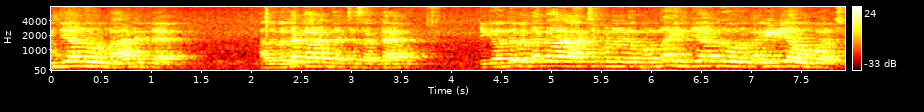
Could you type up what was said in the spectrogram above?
இந்தியான்னு ஒரு நாடு இல்லை. அது வெள்ளக்காரன் தச்ச சட்டை. இங்க வந்து வெள்ளக்காரன் ஆட்சி பண்ணதுக்கு அப்புறம் தான் இந்தியான்ற ஒரு ஐடியா உருவாச்சு.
